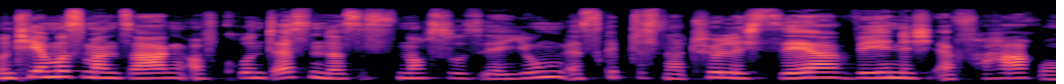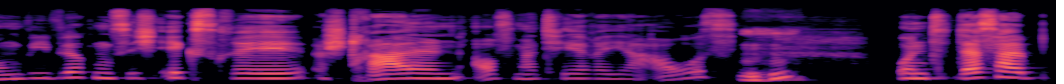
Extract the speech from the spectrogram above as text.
Und hier muss man sagen, aufgrund dessen, dass es noch so sehr jung ist, gibt es natürlich sehr wenig Erfahrung. Wie wirken sich X-Ray-Strahlen auf Materie aus? Mhm. Und deshalb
